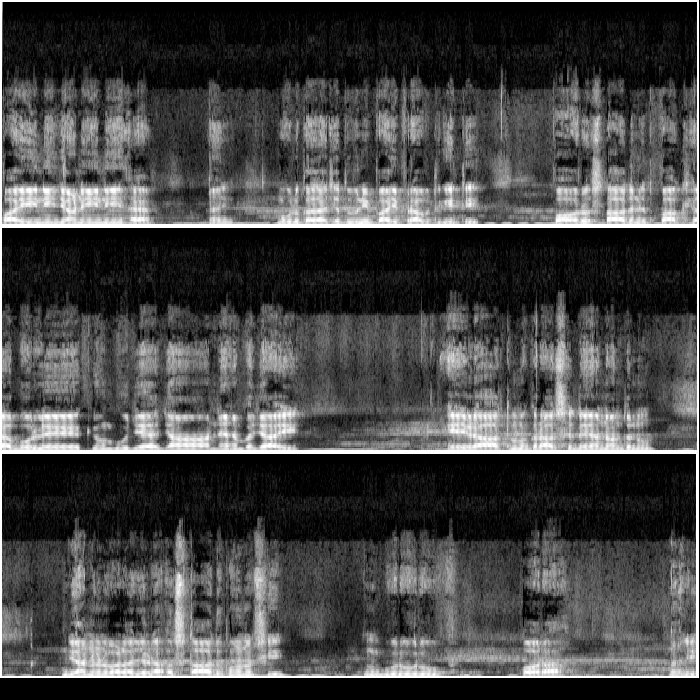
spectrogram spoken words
ਪਾਈ ਨਹੀਂ, ਜਾਣੀ ਨਹੀਂ ਹੈ। ਹਾਂਜੀ, ਮੂਲ ਕਦਾਚਿਤ ਵੀ ਨਹੀਂ ਪਾਈ, ਪ੍ਰਾਪਤ ਕੀਤੀ। ਭੌਰ ਉਸਤਾਦ ਨਿਤ ਭਾਖਿਆ ਬੋਲੇ, ਕਿਉਂ ਬੂਝਿਆ ਜਾਂ ਨਹਿ ਬੁਝਾਈ? ਇਹ ਜਿਹੜਾ ਆਤਮਿਕ ਰਸ ਦੇ ਆਨੰਦ ਨੂੰ ਜਾਣਨ ਵਾਲਾ ਜਿਹੜਾ ਉਸਤਾਦ ਕੌਣ ਸੀ? ਗੁਰੂ ਰੂਪ ਭੌਰਾ। ਹਾਂਜੀ,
